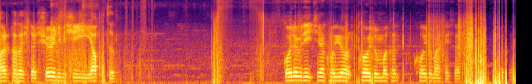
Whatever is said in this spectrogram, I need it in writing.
Arkadaşlar şöyle bir şeyi yaptım. Golemi de içine koyuyor koydum bakın. Koydum arkadaşlar. Bakın.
